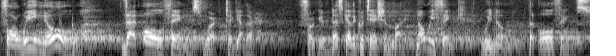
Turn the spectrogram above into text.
for we know that all things work together for good. Let's get the quotation line. Not we think, we know that all things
